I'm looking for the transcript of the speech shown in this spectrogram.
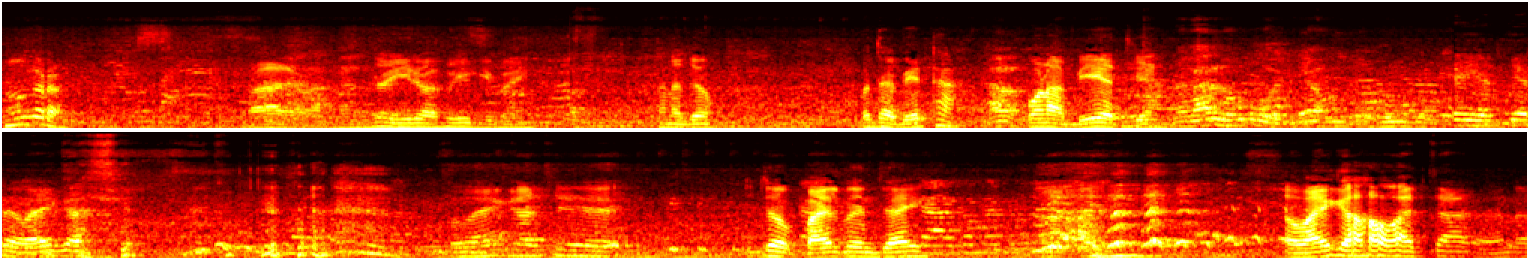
શું કરો? વાહ વાહ. જો હીરો સુઈ ગઈ ભાઈ. અને જો બધા બેઠા પોણા બે થયા. અત્યારે વાયગા છે. વાયગા છે. જો પાયલબેન જાય. વાયગા હવા ચાર અને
